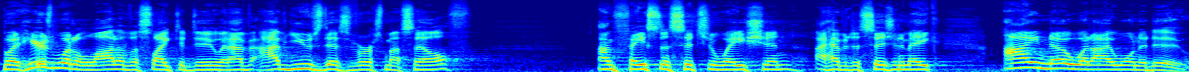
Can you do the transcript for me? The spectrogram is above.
but here's what a lot of us like to do, and I've, I've used this verse myself. I'm facing a situation, I have a decision to make. I know what I want to do.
